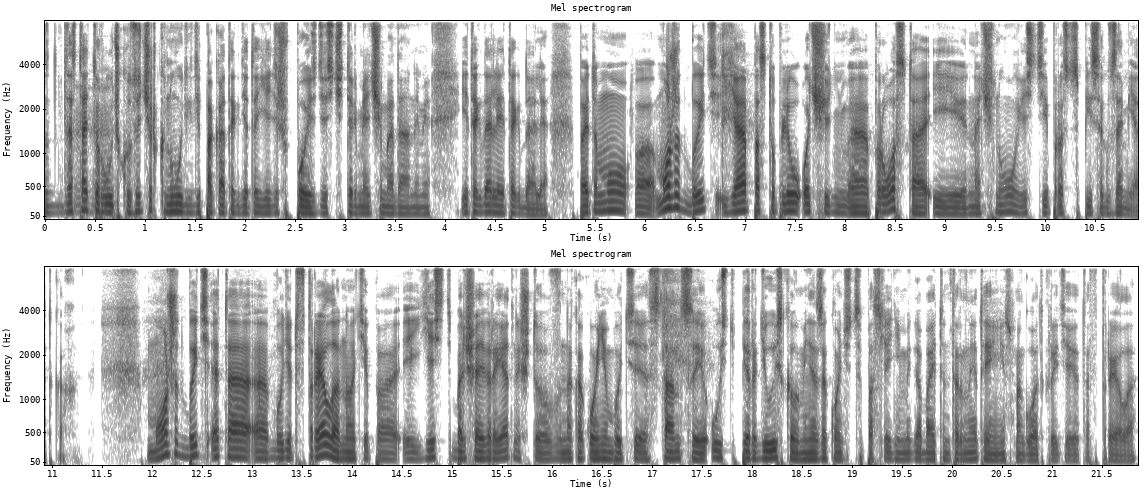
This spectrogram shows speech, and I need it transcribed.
достать угу. ручку, зачеркнуть, где пока ты где-то едешь в поезде с четырьмя чемоданами и так далее, и так далее. Поэтому, э, может быть, я поступлю очень э, просто и начну вести просто список в заметках. Может быть, это э, будет в Trello, но, типа, есть большая вероятность, что на какой-нибудь станции Усть-Пердюйска у меня закончится последний мегабайт интернета, и я не смогу открыть это в Trello.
